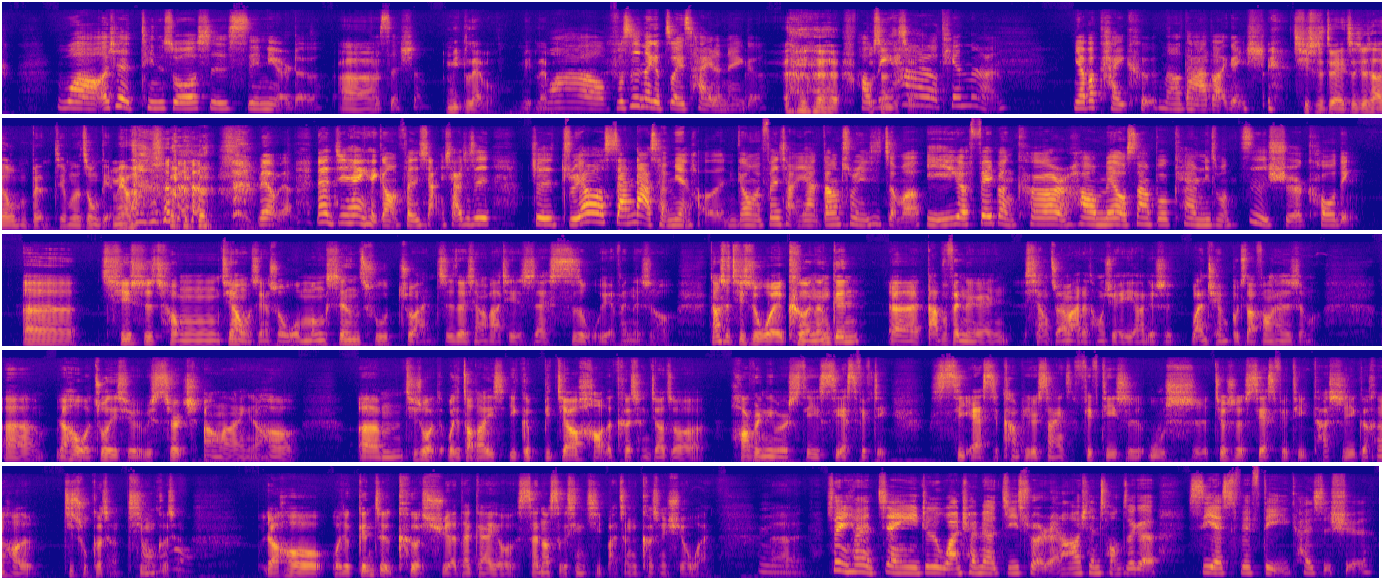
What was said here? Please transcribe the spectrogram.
哇，而且听说是 senior 的呃 position，mid level，mid level。哇，不是那个最菜的那个，好厉害哦！天哪，你要不要开课，然后大家都来跟你学？其实对，这就是我们本节目的重点，没有了，没有没有。那今天你可以跟我们分享一下，就是。就是主要三大层面好了，你跟我们分享一下，当初你是怎么以一个非本科，然后没有上 bootcamp，你怎么自学 coding？呃，其实从就像我之前说，我萌生出转职的想法，其实是在四五月份的时候。当时其实我也可能跟呃大部分的人想转码的同学一样，就是完全不知道方向是什么。呃，然后我做了一些 research online，然后嗯，其实我我就找到一一个比较好的课程，叫做 Harvard University CS fifty，CS Computer Science fifty 是五十，就是 CS fifty，它是一个很好的基础课程、启蒙课程。Oh. 然后我就跟这个课学了大概有三到四个星期，把整个课程学完。嗯，呃、所以你会建议就是完全没有基础的人，然后先从这个 CS fifty 开始学。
